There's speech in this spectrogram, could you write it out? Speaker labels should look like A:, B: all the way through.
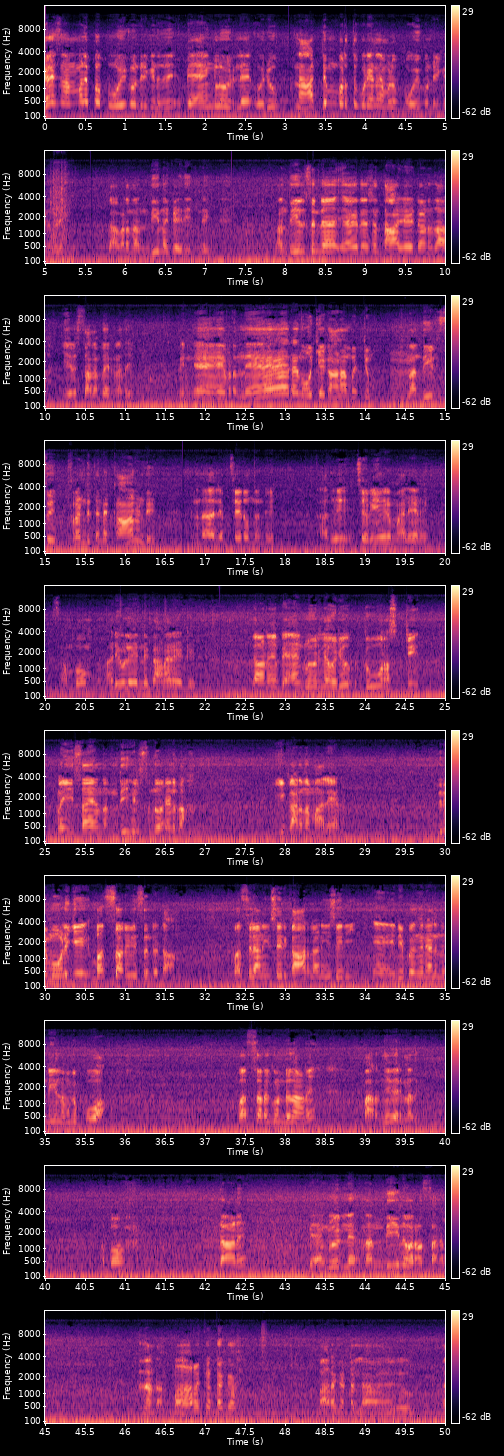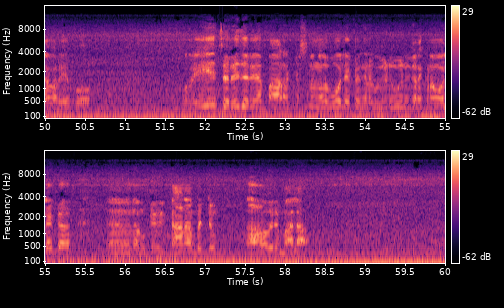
A: Guys നമ്മളിപ്പോ പോയിക്കൊണ്ടിരിക്കുന്നത് ബാംഗ്ലൂരിലെ ഒരു നാട്ടിൻപുറത്ത് കൂടിയാണ് നമ്മൾ പോയിക്കൊണ്ടിരിക്കുന്നത്. അവിടെ നന്ദി എന്നൊക്കെ എഴുതിയിട്ടുണ്ട്. നന്ദി ഹിൽസിന്റെ ഏകദേശം താഴെയായിട്ടാണ് ഇതാ ഈ ഒരു സ്ഥലം വരുന്നത്. പിന്നെ ഇവിടെ നേരെ നോക്കിയാൽ കാണാൻ പറ്റും. നന്ദി ഹിൽസ് ഫ്രണ്ടിൽ തന്നെ കാണുന്നുണ്ട്. പിന്നെ ലെഫ്റ്റ് സൈഡ് ഒന്നുണ്ട്. അത് ചെറിയൊരു മലയാണ്. സംഭവം അടിപൊളിയായിട്ടുണ്ട് കാണാനായിട്ട്. ഇതാണ് ബാംഗ്ലൂരിലെ ഒരു ടൂറിസ്റ്റ് പ്ലേസ് ആയ നന്ദി ഹിൽസ് എന്ന് പറയുന്നത് ഈ കാണുന്ന മലയാണ്. ഇതിന് മുകളിലേക്ക് ബസ് സർവീസ് ഉണ്ട് കേട്ടോ ബസ്സിലാണെങ്കിൽ ശരി കാറിലാണെങ്കിൽ ശരി ഇനിയിപ്പോൾ എങ്ങനെയാണെന്നുണ്ടെങ്കിൽ നമുക്ക് പോവാം. ബസ് അടക്കമുണ്ടെന്നാണ് പറഞ്ഞു വരുന്നത്. അപ്പോൾ ഇതാണ് ബാംഗ്ലൂരിലെ നന്ദി എന്ന് പറഞ്ഞ സ്ഥലം. ഇതാണ്ട പാറക്കെട്ടൊക്കെ. പാറക്കെട്ടല്ല ഒരു എന്താ പറയുക ഇപ്പോ കുറേ ചെറിയ ചെറിയ പാറക്കഷ്ണങ്ങൾ പോലെയൊക്കെ ഇങ്ങനെ വീട് വീട് കിടക്കണ പോലെയൊക്കെ നമുക്ക് കാണാൻ പറ്റും. ആ ഒരു മല.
